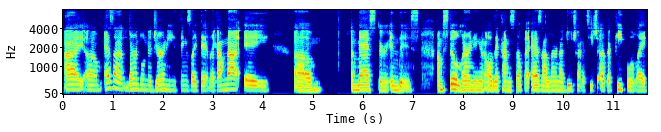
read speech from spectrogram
i um as i learned on the journey and things like that like i'm not a um a master in this. I'm still learning and all that kind of stuff but as i learn i do try to teach other people like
